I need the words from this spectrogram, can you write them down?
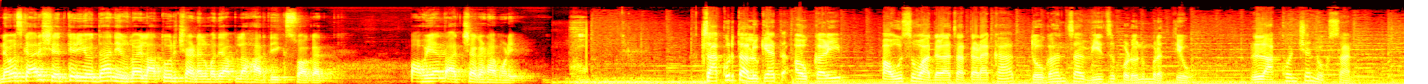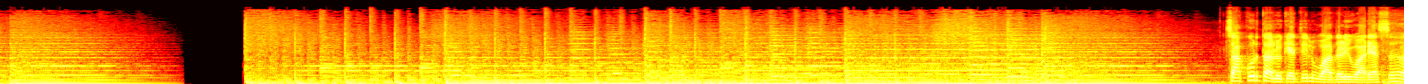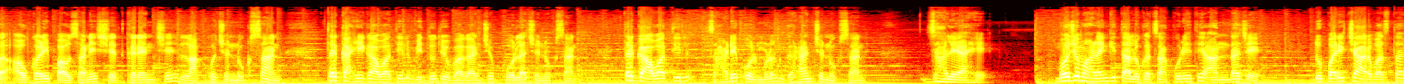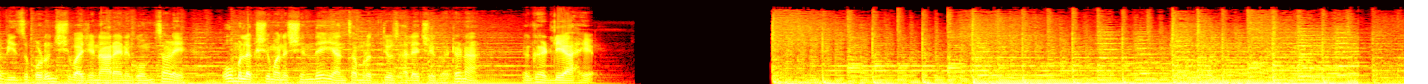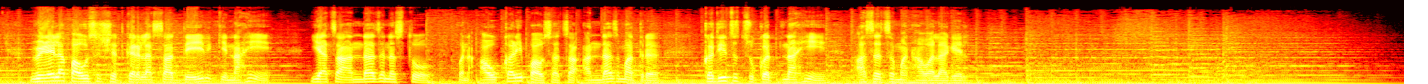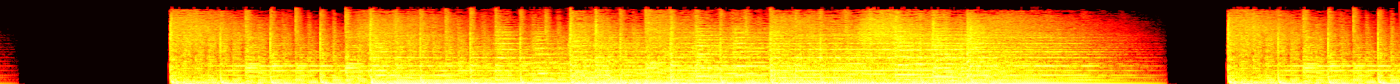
नमस्कार शेतकरी योद्धा न्यूजलॉय लातूर चॅनलमध्ये आपलं हार्दिक स्वागत. पाहुयात आजच्या घडामोडी. चाकूर तालुक्यात अवकाळी पाऊस वादळाचा तडाखा दोघांचा वीज पडून मृत्यू लाखोंचे नुकसान. चाकूर तालुक्यातील वादळी वाऱ्यासह अवकाळी पावसाने शेतकऱ्यांचे लाखोचे नुकसान तर काही गावातील विद्युत विभागांचे पोलाचे नुकसान तर गावातील झाडे कोलमडून घरांचे नुकसान झाले आहे. मोज म्हाळंगी तालुका चाकूर येथे अंदाजे दुपारी चार वाजता वीज पडून शिवाजी नारायण गोमचाळे ओम लक्ष्मण शिंदे यांचा मृत्यू झाल्याची घटना घडली आहे. वेळेला पाऊस शेतकऱ्याला साथ देईल की नाही याचा अंदाज नसतो पण अवकाळी पावसाचा अंदाज मात्र कधीच चुकत नाही असंच म्हणावं लागेल.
